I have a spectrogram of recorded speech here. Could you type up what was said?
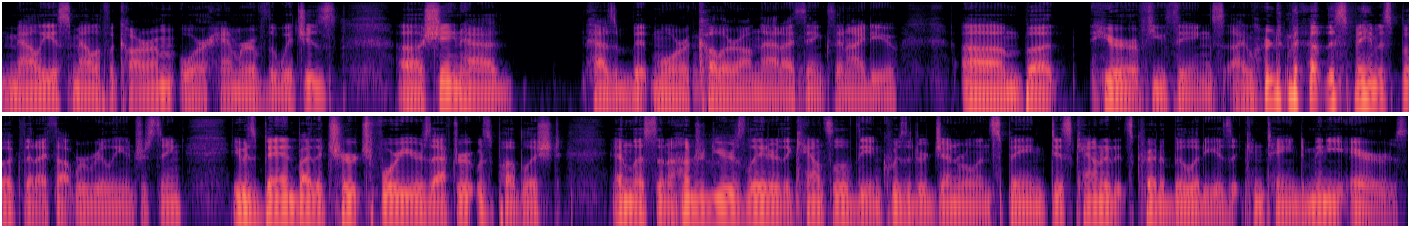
Malleus Maleficarum, or Hammer of the Witches. Uh, Shane had has a bit more color on that, I think, than I do. Um, but here are a few things I learned about this famous book that I thought were really interesting. It was banned by the church four years after it was published, and less than a hundred years later, the Council of the Inquisitor General in Spain discounted its credibility as it contained many errors.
